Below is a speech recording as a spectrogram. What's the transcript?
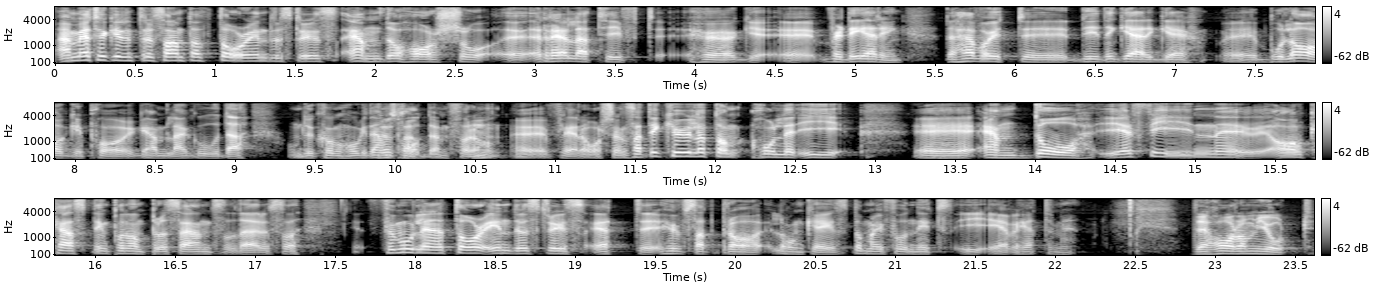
men jag tycker det är intressant att Thor Industries ändå har så eh, relativt hög eh, värdering. Det här var ju ett eh, Dine på gamla goda, om du kommer ihåg den podden för mm. eh, flera år sedan. Så det är kul att de håller i eh, ändå, ger fin eh, avkastning på någon procent sådär. Så förmodligen är Thor Industries ett eh, hyfsat bra long case. De har ju funnits i evigheter med. Det har de gjort.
